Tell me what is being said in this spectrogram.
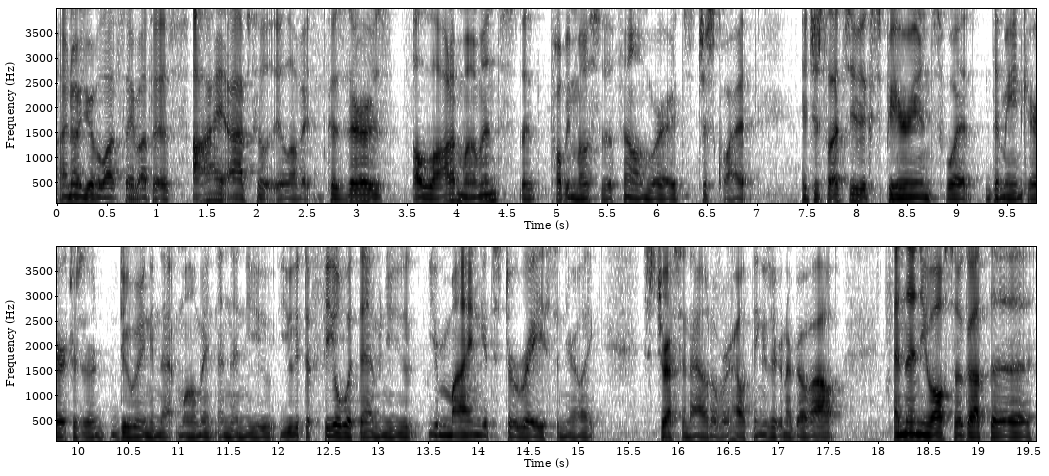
I know you have a lot to say about this. I absolutely love it because there's a lot of moments, like probably most of the film, where it's just quiet. It just lets you experience what the main characters are doing in that moment, and then you you get to feel with them, and you your mind gets to race, and you're like stressing out over how things are gonna go out. And then you also got the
